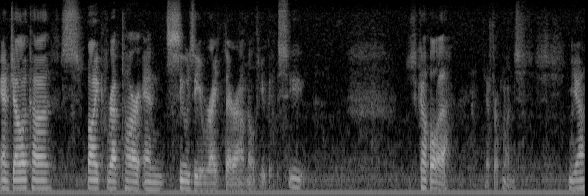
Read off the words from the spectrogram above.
Angelica, Spike, Reptar, and Susie right there. I don't know if you can see. Just a couple of different ones. Yeah.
